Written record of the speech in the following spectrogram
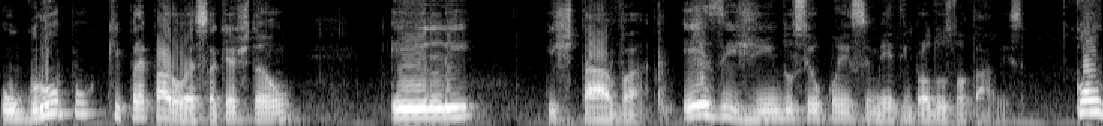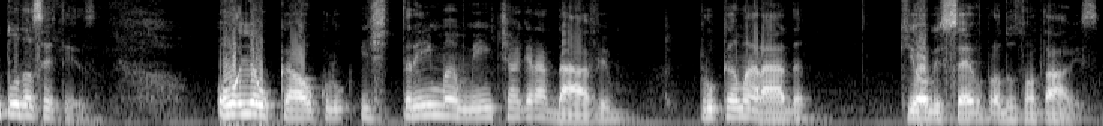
o grupo que preparou essa questão, ele estava exigindo seu conhecimento em produtos notáveis. Com toda certeza. Olha o cálculo extremamente agradável para o camarada que observa produtos notáveis.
